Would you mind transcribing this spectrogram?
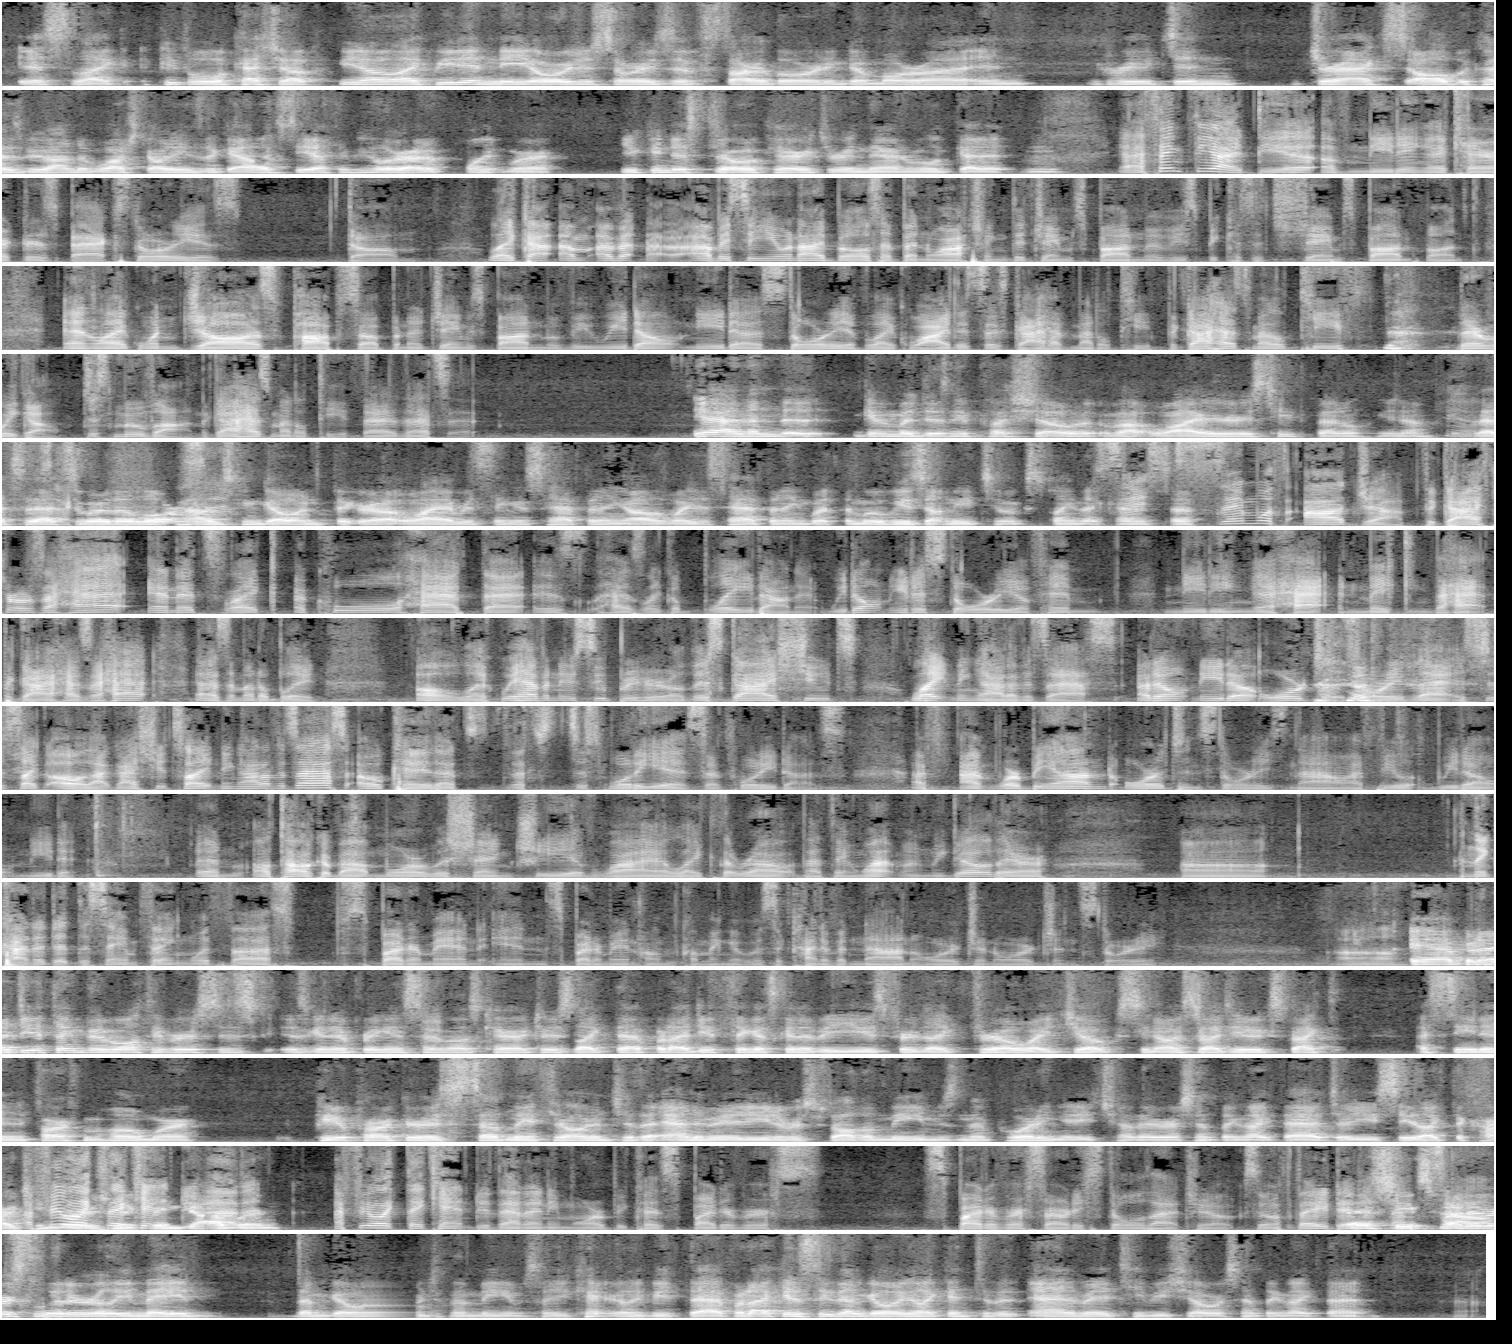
it's like people will catch up. You know, like we didn't need origin stories of Star Lord and Gamora and Groot and Drax all because we wanted to watch Guardians of the Galaxy. I think people are at a point where you can just throw a character in there and we'll get it. And... Yeah, I think the idea of needing a character's backstory is dumb. Like I, I'm, I've, obviously you and I both have been watching the James Bond movies because it's James Bond month, and like when Jaws pops up in a James Bond movie, we don't need a story of like why does this guy have metal teeth? The guy has metal teeth. there we go. Just move on. The guy has metal teeth. That, that's it. Yeah, and then the, give him a Disney Plus show about why are his teeth metal. You know, Yeah, that's that's exactly. where the lore hounds can go and figure out why everything is happening all the way it's happening. But the movies don't need to explain that kind of stuff. same with Odd Job. The guy throws a hat, and it's like a cool hat that is has like a blade on it. We don't need a story of him needing a hat and making the hat. The guy has a hat, has a metal blade. Oh, like we have a new superhero. This guy shoots lightning out of his ass. I don't need a origin story of that. It's just like, oh, that guy shoots lightning out of his ass. Okay, that's that's just what he is. That's what he does. I, we're beyond origin stories now. I feel we don't need it. And I'll talk about more with Shang Chi of why I like the route that they went when we go there. Uh, and they kind of did the same thing with uh, Spider-Man in Spider-Man: Homecoming. It was a kind of a non-origin origin story. Uh, Yeah, but I do think the multiverse is, is going to bring in some of those characters like that. But I do think it's going to be used for like throwaway jokes, you know. So I do expect a scene in Far From Home where Peter Parker is suddenly thrown into the animated universe with all the memes and they're pointing at each other or something like that. Or you see like the cartoon feel like version of Green do that. Goblin. I feel like they can't do that anymore because Spider-Verse, Spider-Verse already stole that joke. So if they did Actually, themselves, Spider Verse literally made them going into the meme, so you can't really beat that. But I can see them going like into the animated TV show or something like that.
